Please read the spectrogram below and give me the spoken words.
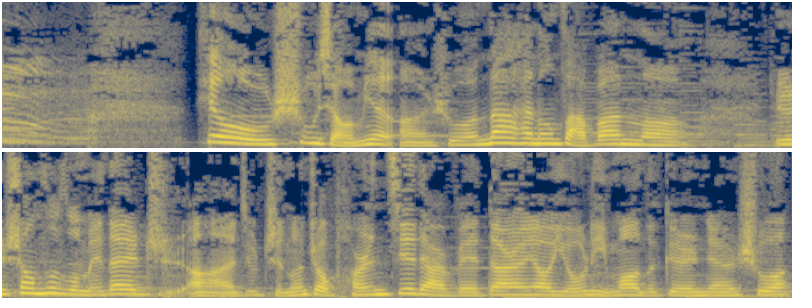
”听友树小面啊说：“那还能咋办呢？这个上厕所没带纸啊，就只能找旁人借点呗。当然要有礼貌的跟人家说：‘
